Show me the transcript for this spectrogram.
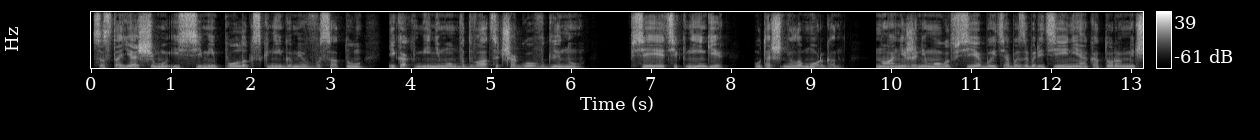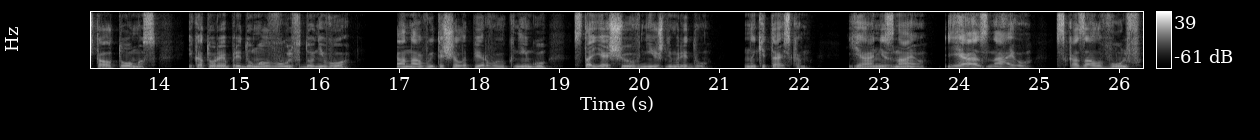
состоящему из семи полок с книгами в высоту и как минимум в 20 шагов в длину. «Все эти книги», — уточнила Морган, — «но они же не могут все быть об изобретении, о котором мечтал Томас и которое придумал Вульф до него». Она вытащила первую книгу, стоящую в нижнем ряду. На китайском. «Я не знаю». «Я знаю», — сказал Вульф,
